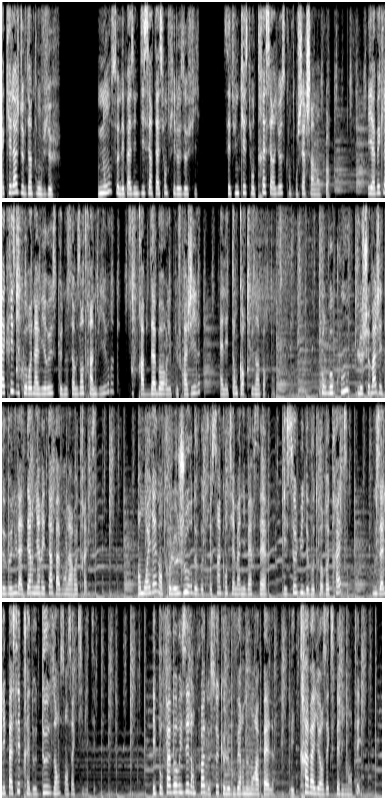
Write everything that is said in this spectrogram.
À quel âge devient-on vieux? Non, ce n'est pas une dissertation de philosophie. C'est une question très sérieuse quand on cherche un emploi. Et avec la crise du coronavirus que nous sommes en train de vivre, qui frappe d'abord les plus fragiles, elle est encore plus importante. Pour beaucoup, le chômage est devenu la dernière étape avant la retraite. En moyenne, entre le jour de votre 50e anniversaire et celui de votre retraite, vous allez passer près de deux ans sans activité. Et pour favoriser l'emploi de ceux que le gouvernement appelle les travailleurs expérimentés,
